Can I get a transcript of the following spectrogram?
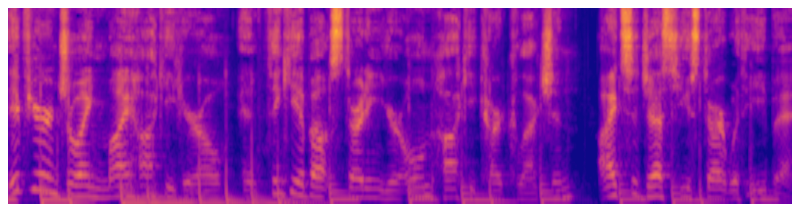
If you're enjoying My Hockey Hero and thinking about starting your own hockey card collection, I'd suggest you start with eBay.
